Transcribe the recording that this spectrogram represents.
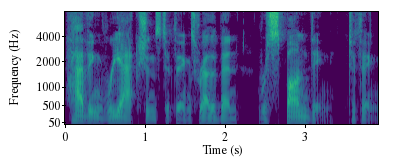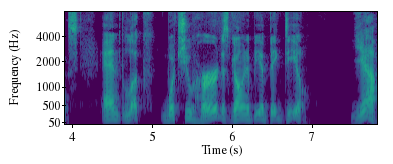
having reactions to things rather than responding to things. And look, what you heard is going to be a big deal. Yeah,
